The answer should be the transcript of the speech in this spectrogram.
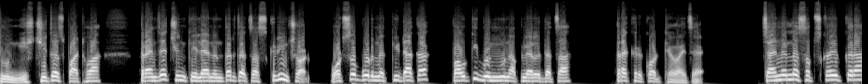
तो निश्चितच पाठवा. ट्रान्झॅक्शन केल्यानंतर त्याचा स्क्रीनशॉट व्हॉट्सअपवर नक्की टाका. पावती बनवून आपल्याला त्याचा ट्रॅक रेकॉर्ड ठेवायचा आहे. चॅनलला सबस्क्राईब करा.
